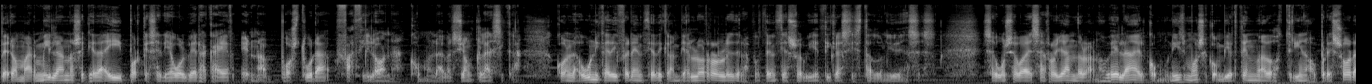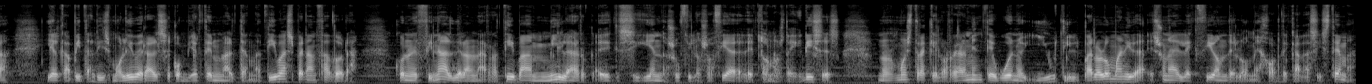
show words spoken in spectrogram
Pero Marmila no se queda ahí porque sería volver a caer en una postura facilona, como en la versión clásica, con la única diferencia de cambiar los roles de las potencias soviéticas y estadounidenses. Según se va desarrollando la novela, el comunismo se convierte en una doctrina opresora y el capitalismo liberal se convierte en una alternativa esperanzadora. Con el final de la narrativa, Miller, eh, siguiendo su filosofía de tonos de grises, nos muestra que lo realmente bueno y útil para la humanidad es una elección de lo mejor de cada sistema,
